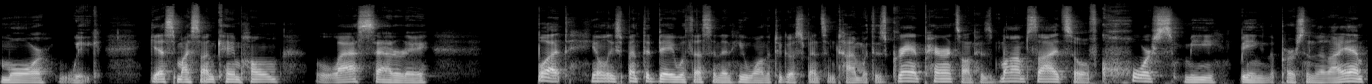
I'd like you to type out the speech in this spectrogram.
more week. Yes, my son came home last Saturday, but he only spent the day with us and then he wanted to go spend some time with his grandparents on his mom's side. So, of course, me being the person that I am,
